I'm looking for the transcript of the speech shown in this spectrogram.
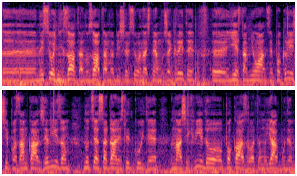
е, не сьогодні, завтра. Ну завтра ми більше всього почнемо вже крити. Е, Є там нюанси по криші, по замках желізом. Ну це все далі слідкуйте в наших відео, показуватиму, як будемо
